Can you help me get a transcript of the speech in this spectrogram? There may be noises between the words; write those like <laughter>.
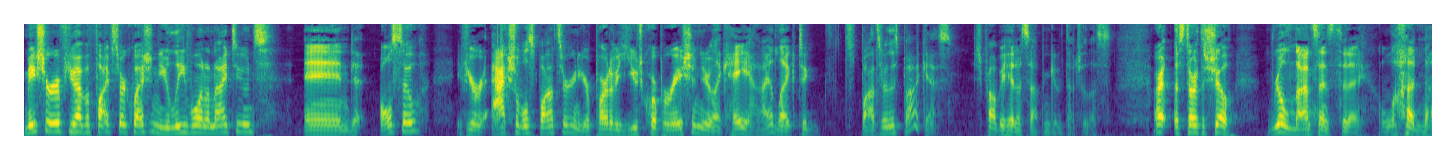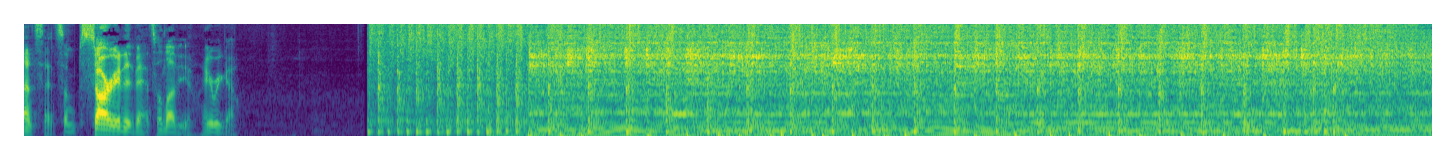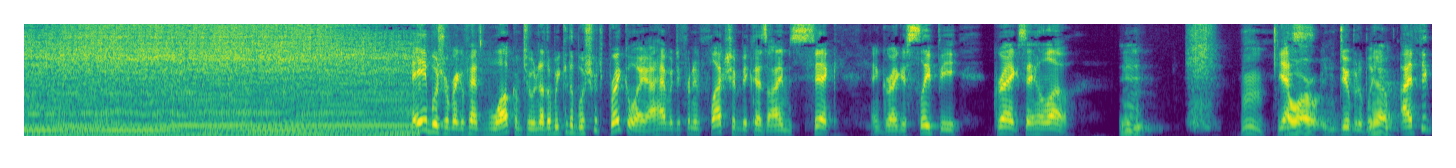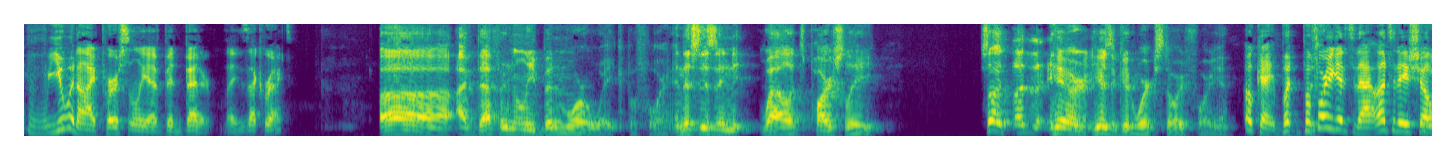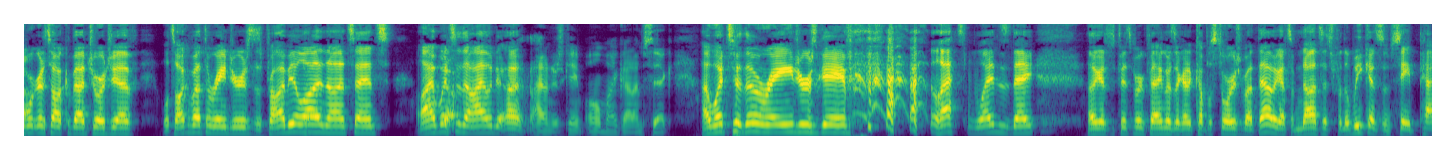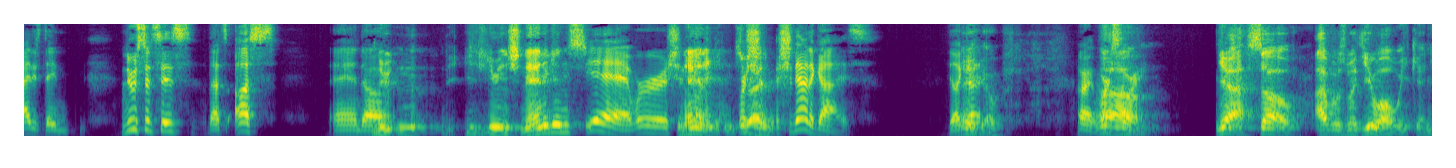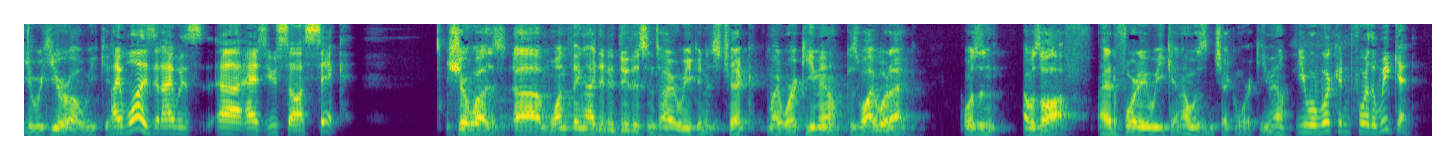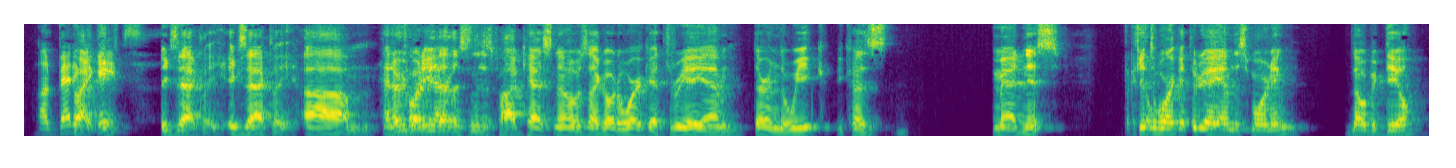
make sure if you have a five star question, you leave one on iTunes. And also, if you're an actual sponsor and you're part of a huge corporation, you're like, hey, I'd like to sponsor this podcast. You should probably hit us up and get in touch with us. All right, let's start the show. Real nonsense today. A lot of nonsense. I'm sorry in advance. I love you. Here we go. Hey, Blueshirts Breakaway fans, welcome to another week of the Blueshirts Breakaway. I have a different inflection because I'm sick and Greg is sleepy. Greg, say hello. Mm. Mm, yes, How are we? Indubitably. Yeah. I think you and I personally have been better. Like, Is that correct? Uh, I've definitely been more awake before, and this isn't. Well, it's partially. So uh, here, here's a good work story for you. Okay, but before you get to that, on today's show, Yeah. we're going to talk about Georgiev. We'll talk about the Rangers. There's probably a lot of nonsense. I went Yeah. to the Islander, uh, Islanders game. Oh my god, I'm sick. I went to the Rangers game <laughs> last Wednesday against the Pittsburgh Penguins. I got a couple stories about that. We got some nonsense from the weekend, some St. Patty's Day nuisances. That's us. And uh, Newton, you- mean shenanigans? yeah, we're shenan- Shenanigans, We're right? sh- shenanigans. You like there that? you go. All right, work story. Um, yeah, so I was with you all weekend. You were here all weekend. I was, and I was, uh, as you saw, sick. Sure was. Um, one thing I didn't do this entire weekend is check my work email because why would I? I wasn't. I was off. I had a four day weekend. I wasn't checking work email. You were working for the weekend on betting Right, the games. Exactly, exactly. Um, and everybody that listens to this podcast knows I go to work at 3 a.m. during the week because madness. Because Get to work at 3 a.m. this morning, no big deal.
